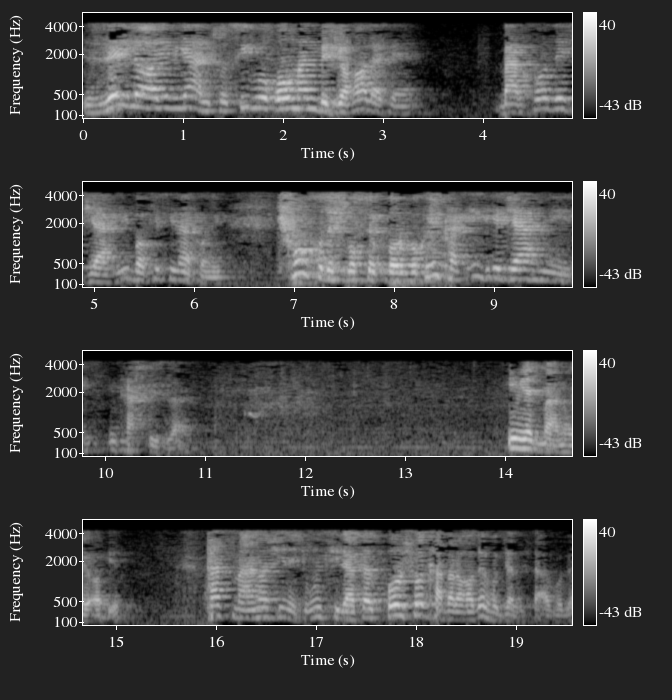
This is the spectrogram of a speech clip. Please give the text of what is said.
زیل آیه میگه انتصیب و قومن به جهالته. برخورد جهلی با کسی نکنید چون خودش گفته پر بکنید پس این دیگه جهل نیست. این تخصیص این یک معنای آیه پس معناش اینه که اون سی درصد پر شد خبر عادل حجت بوده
